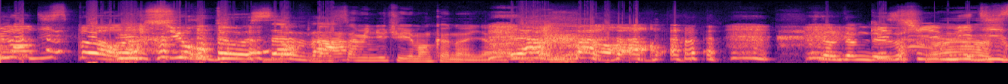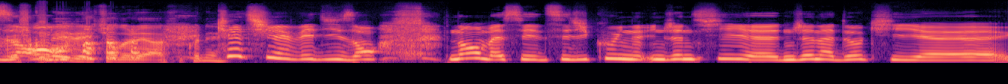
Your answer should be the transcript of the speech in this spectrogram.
une handisport. Une sur deux, ça Dans va. 5 minutes, il lui manque un œil. Hein. Dans le tome 2. Que tu es ouais, je, je médisant. connais les lectures de Léa, je connais. Que tu es médisant. Non, bah c'est c'est du coup une, une jeune fille, euh, une jeune ado qui euh,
